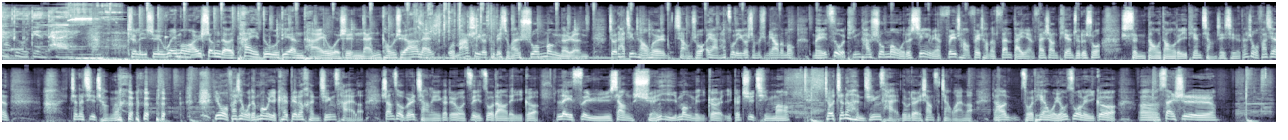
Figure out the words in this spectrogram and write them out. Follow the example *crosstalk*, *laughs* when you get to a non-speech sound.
态度电台，这里是为梦而生的态度电台，我是男同学阿南。我妈是一个特别喜欢说梦的人，就她经常会讲说，哎呀，她做了一个什么什么样的梦。每一次我听她说梦，我的心里面非常非常的翻白眼，翻上天，觉得说神叨叨的一天讲这些。但是我发现，真的继承了。因为我发现我的梦也开始变得很精彩了。上次我不是讲了一个，就是我自己做到的一个类似于像悬疑梦的一个一个剧情吗？就真的很精彩，对不对？上次讲完了，然后昨天我又做了一个，呃，算是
